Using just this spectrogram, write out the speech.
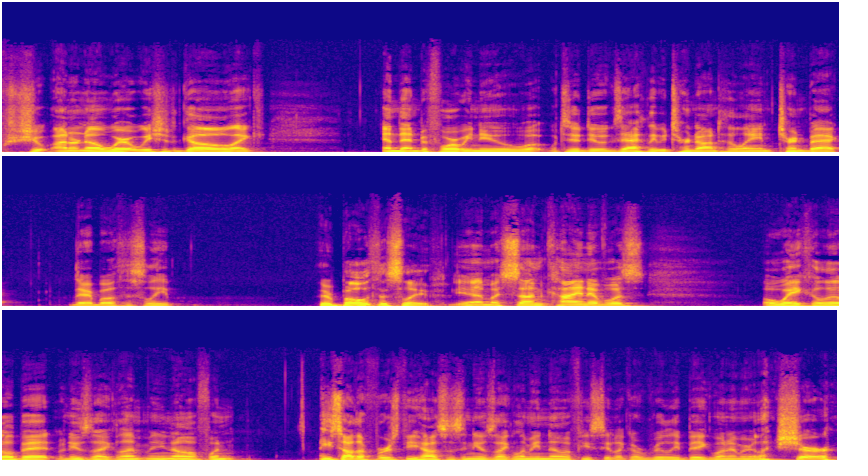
shoot, i don't know where we should go. Like and then before we knew what to do exactly we turned onto the lane turned back. They're both asleep They're both asleep. yeah, my son kind of was awake a little bit, but he was like, "Let me know if when." He saw the first few houses and he was like, "Let me know if you see like a really big one." And we were like, "Sure."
